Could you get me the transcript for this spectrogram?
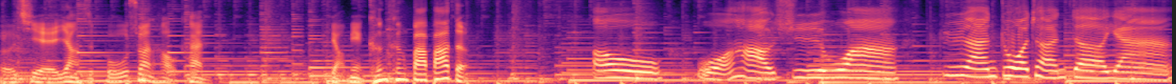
而且样子不算好看，表面坑坑巴巴的。哦，我好失望，居然做成这样，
